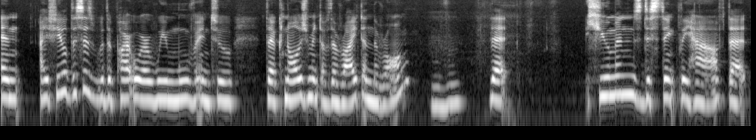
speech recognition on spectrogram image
And I feel this is the part where we move into the acknowledgement of the right and the wrong mm-hmm. that humans distinctly have that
